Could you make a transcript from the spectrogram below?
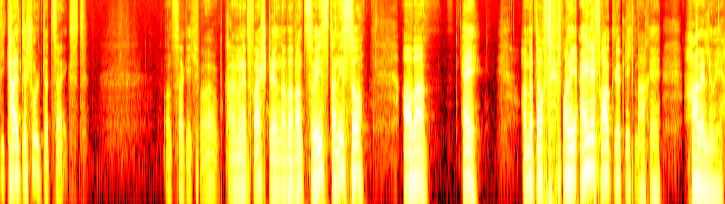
die kalte Schulter zeigst. Und sage ich, oh, kann ich mir nicht vorstellen, aber wenn es so ist, dann ist so. Aber hey, haben wir gedacht, wenn ich eine Frau glücklich mache, Halleluja.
